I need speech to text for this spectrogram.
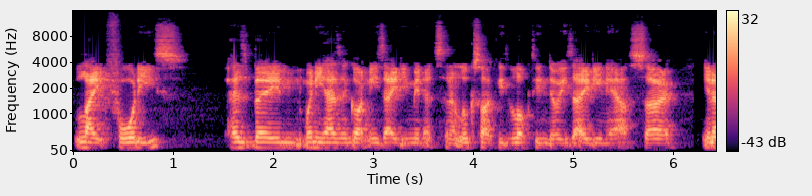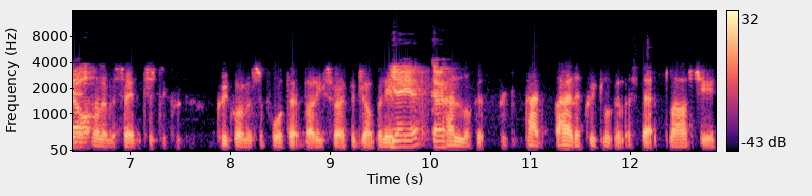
late 40s has been when he hasn't gotten his 80 minutes, and it looks like he's locked into his 80 now. So you know, hundred percent. Just a quick, quick one to support that, buddy. Sorry for jumping in. yeah, yeah, go. I had a look at had, I had a quick look at the stats last year.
